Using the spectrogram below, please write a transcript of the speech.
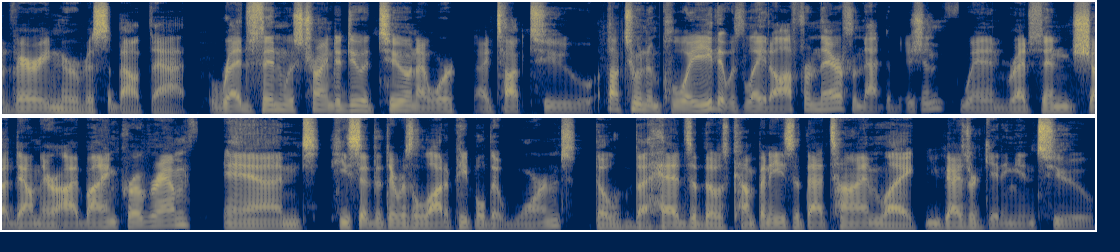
very nervous about that. Redfin was trying to do it too. And I worked, I talked to, talked to an employee that was laid off from there, from that division when Redfin shut down their iBuying program. And he said that there was a lot of people that warned the, the heads of those companies at that time, like, you guys are getting into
